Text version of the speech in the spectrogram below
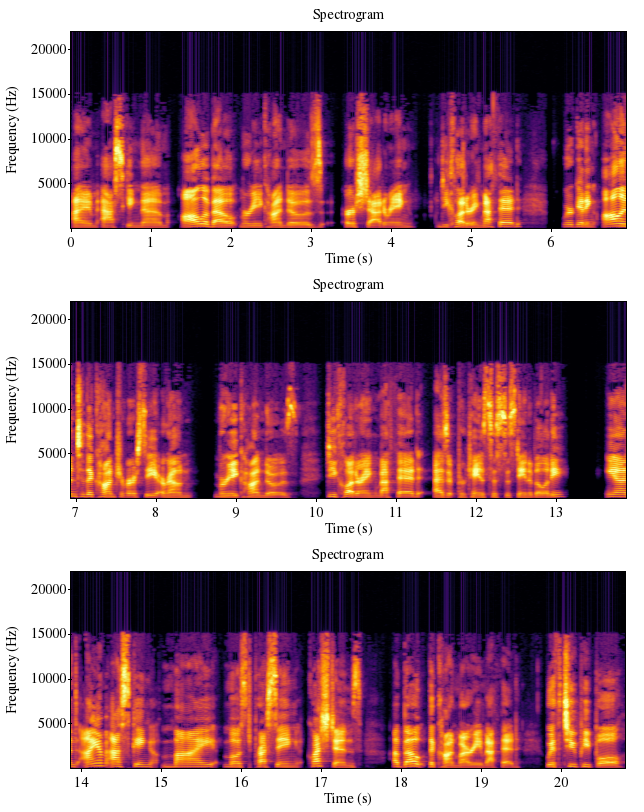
I'm asking them all about Marie Kondo's earth shattering decluttering method. We're getting all into the controversy around Marie Kondo's decluttering method as it pertains to sustainability. And I am asking my most pressing questions about the KonMari method with two people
